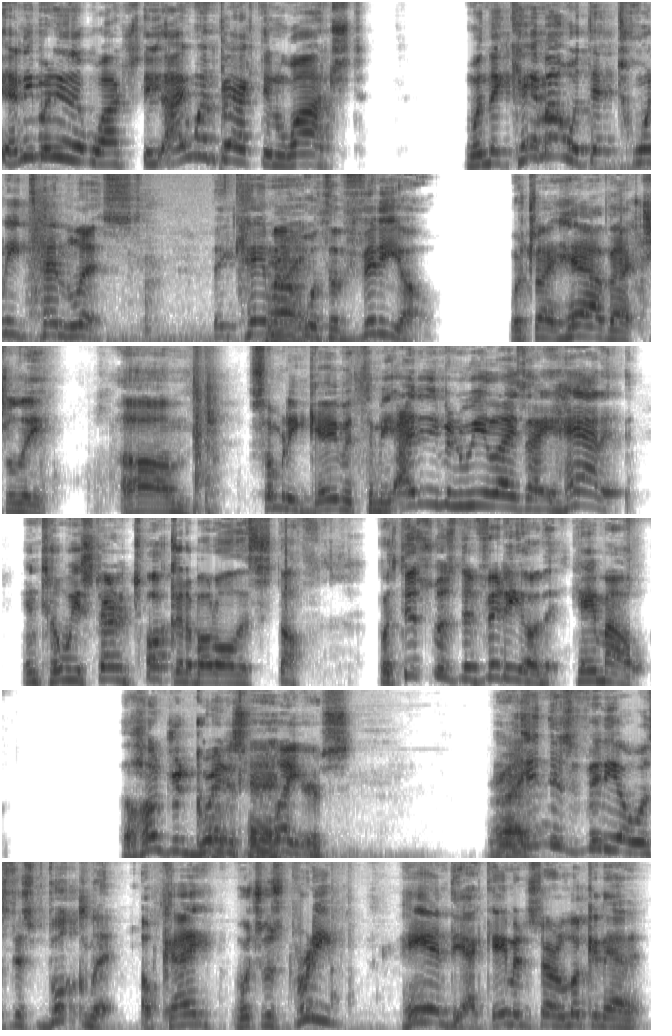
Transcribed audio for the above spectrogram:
anybody that watched, I went back and watched when they came out with that 2010 list. They came Right. out with a video, which I have actually. Um, somebody gave it to me. I didn't even realize I had it until we started talking about all this stuff. But this was the video that came out. The 100 greatest Okay. players. Right. In this video was this booklet, okay, which was pretty handy. I came in and started looking at it.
